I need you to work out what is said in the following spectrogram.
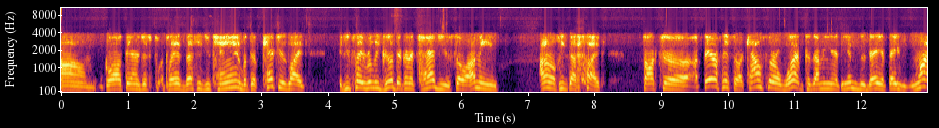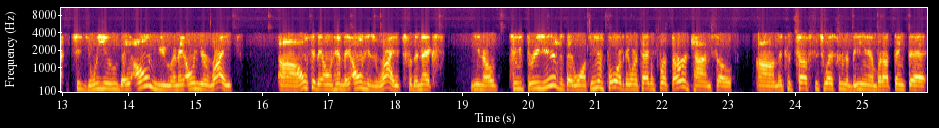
um, go out there and just play as best as you can. But the catch is, like, if you play really good, they're going to tag you. So, I mean, I don't know if he's got, to like, talk to a therapist or a counselor or what? Because I mean, at the end of the day, if they want to you, they own you and they own your rights. Uh, I won't say they own him; they own his rights for the next, you know, two, three years if they want to, even four if they want to tag him for a third time. So um, it's a tough situation to be in. But I think that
